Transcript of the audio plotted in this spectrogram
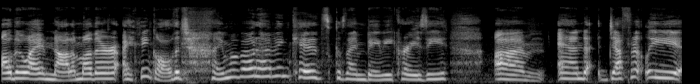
although I am not a mother, I think all the time about having kids because I'm baby crazy. Um, and definitely uh,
